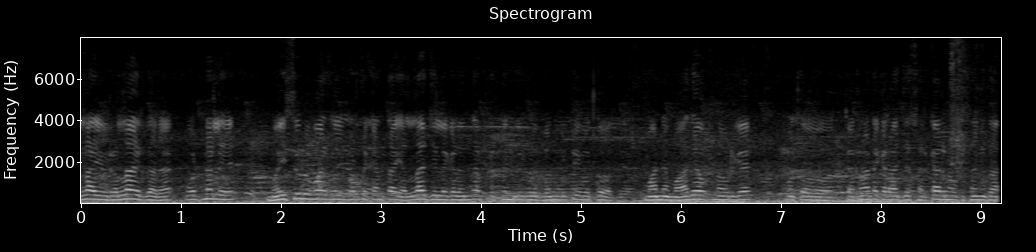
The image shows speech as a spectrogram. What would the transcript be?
ಎಲ್ಲ ಇವರೆಲ್ಲ ಇದ್ದಾರೆ. ಒಟ್ಟಿನಲ್ಲಿ ಮೈಸೂರು ಭಾಗದಲ್ಲಿ ಬರ್ತಕ್ಕಂಥ ಎಲ್ಲ ಜಿಲ್ಲೆಗಳಿಂದ ಪ್ರತಿನಿಧಿಗಳು ಬಂದ್ಬಿಟ್ಟು ಇವತ್ತು ಮಾನ್ಯ ಮಹಾದೇವಪ್ಪನವ್ರಿಗೆ ಮತ್ತು ಕರ್ನಾಟಕ ರಾಜ್ಯ ಸರ್ಕಾರ ನೌಕರ ಸಂಘದ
